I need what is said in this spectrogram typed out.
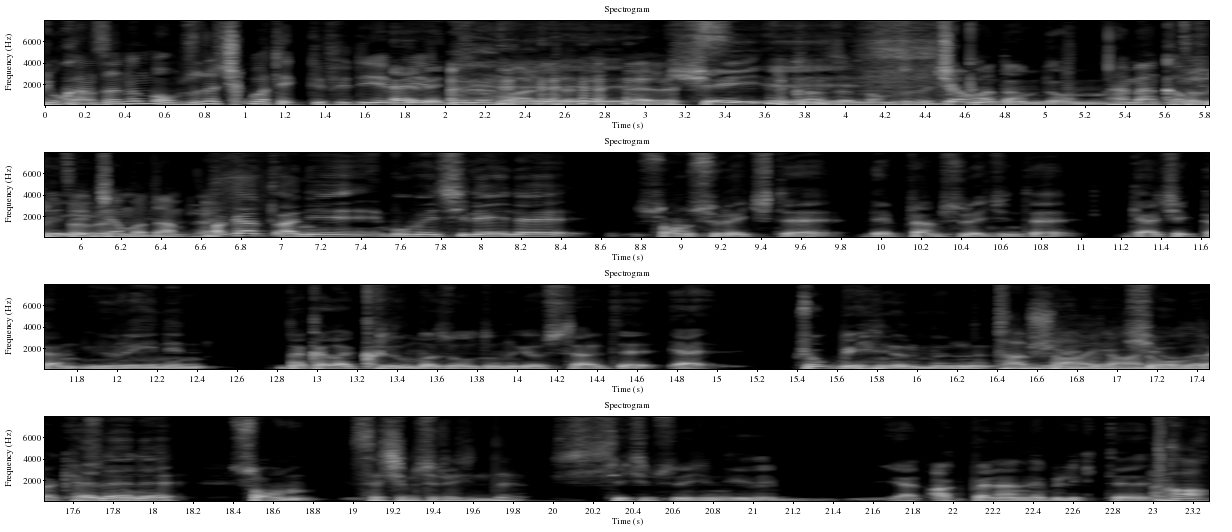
Gökhan Zan'ın omzuna çıkma teklifi diye bir Evet. bölüm vardı. Ee, Evet. Şey Gökhan Zan'ın e, omzuna cam çıkıp- adamdı onun. Hemen kabul Tabii, cam adam. Fakat hani bu vesileyle son süreçte deprem sürecinde gerçekten yüreğinin ne kadar kırılmaz olduğunu gösterdi. Yani çok beğeniyorum ben onu. Tabii yani. şey oldu, olarak. Hele hele oldu. son Seçim sürecinde. seçim sürecinde değil. Yani Akbelen'le birlikte Ha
